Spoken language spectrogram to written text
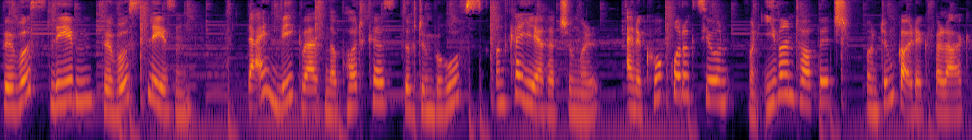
Bewusst leben, bewusst lesen. Dein wegweisender Podcast durch den Berufs- und Karrieredschungel. Eine Co-Produktion von Ivan Topic und dem Goldeck Verlag.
